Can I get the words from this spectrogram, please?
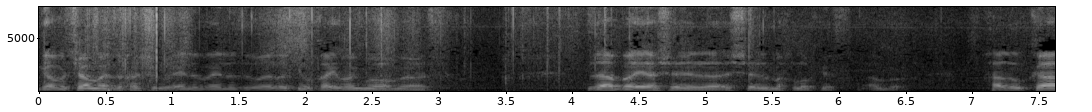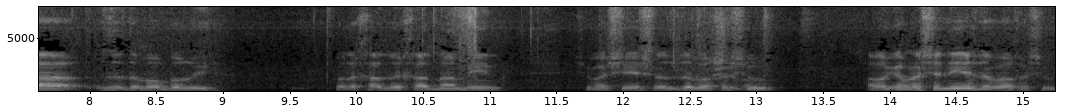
גם בית שמאי זה חשוב, אלו ואלו דברי אלוקים חיים הגמרא אומרת. זה הבעיה של מחלוקת. חלוקה זה דבר בריא. כל אחד ואחד מאמין שמה שיש לו זה דבר חשוב. אבל גם לשני יש דבר חשוב.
